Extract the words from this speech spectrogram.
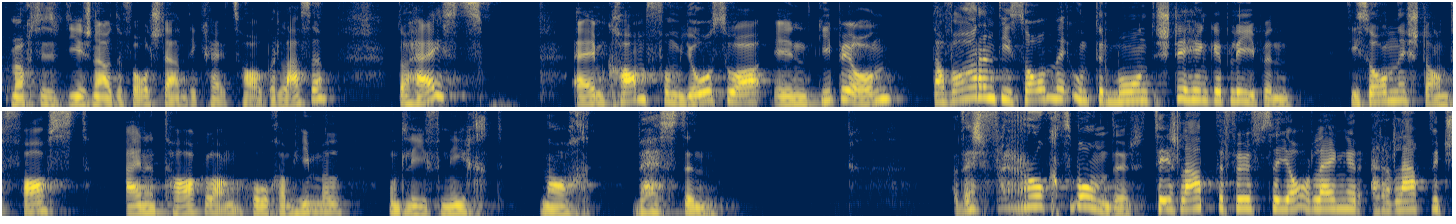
Ich möchte die schnell der Vollständigkeit halber lesen. Da heißt es, äh, im Kampf von Josua in Gibeon, da waren die Sonne und der Mond stehen geblieben. Die Sonne stand fast einen Tag lang hoch am Himmel und lief nicht nach Westen. Das ist ein verrücktes Wunder. Zuerst lebt er 15 Jahre länger, er erlebt, wie die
